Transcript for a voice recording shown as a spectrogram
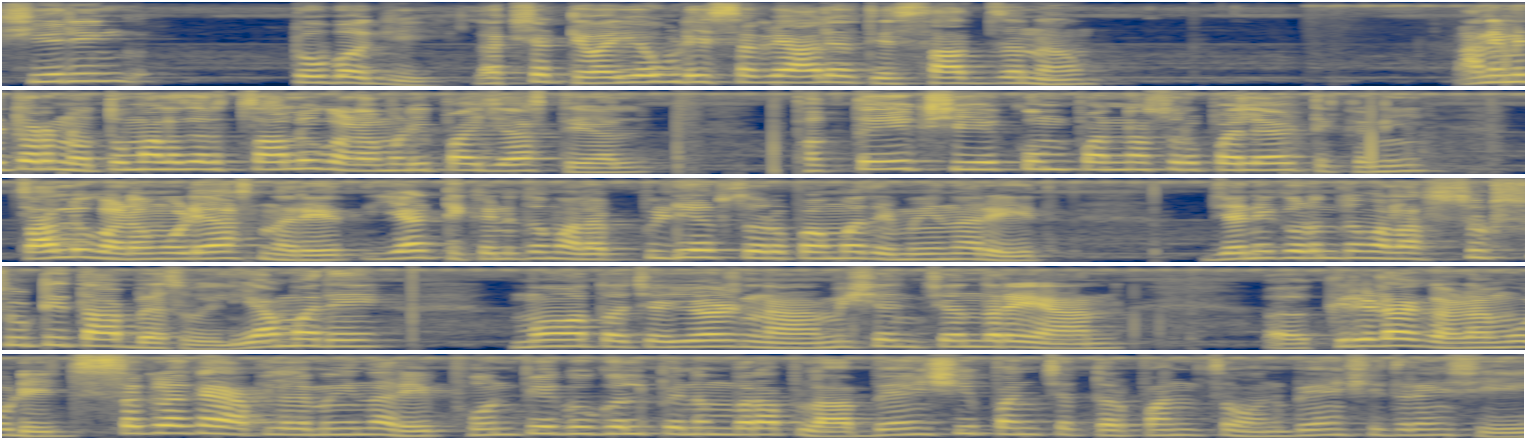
शेरिंग टोबगी. लक्षात ठेवा एवढे सगळे आले होते सात जणं. आणि मित्रांनो तुम्हाला जर चालू घडामोडी पाहिजे असतील फक्त एकशे एकोणपन्नास रुपयाला या ठिकाणी चालू घडामोडी असणार आहेत. या ठिकाणी तुम्हाला पी डी एफ स्वरूपामध्ये मिळणार आहेत जेणेकरून तुम्हाला सुटसुटीत अभ्यास होईल. यामध्ये महत्त्वाच्या योजना मिशन चंद्रयान क्रीडा घडामोडी सगळं काय आपल्याला मिळणार आहे. फोनपे गुगल पे नंबर आपला ब्याऐंशी पंच्याहत्तर पंचावन्न ब्याऐंशी त्र्याऐंशी.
